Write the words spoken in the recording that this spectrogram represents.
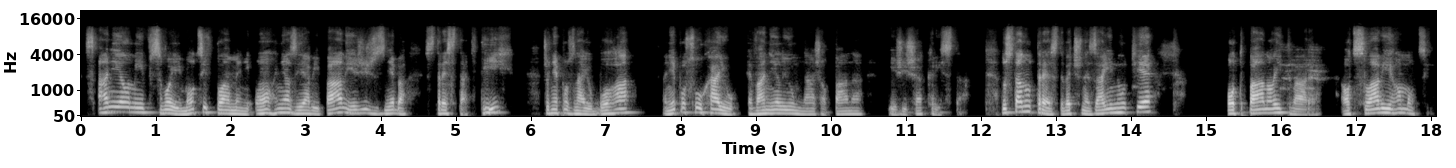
s anielmi v svojej moci v plameni ohňa zjaví Pán Ježiš z neba strestať tých, čo nepoznajú Boha a neposlúchajú evanelium nášho pána Ježiša Krista. Dostanú trest, väčšie zahynutie od pánovej tváre a od slavy jeho moci,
